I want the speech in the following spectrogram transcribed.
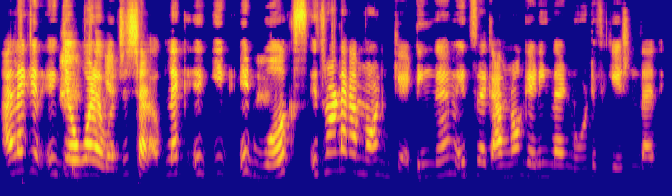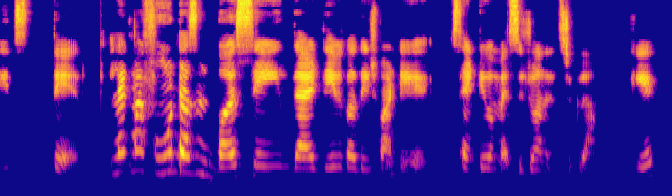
I like it, it yeah, whatever, just shut up. Like it, it, it works. It's not like I'm not getting them. It's like I'm not getting that notification that it's there. Like my phone doesn't buzz saying that Devika Deshpande sent you a message on Instagram. Okay.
